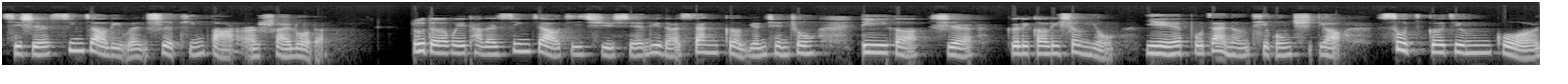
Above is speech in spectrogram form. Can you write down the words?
其实新教礼文是贫乏而衰落的。路德为他的新教汲取旋律的三个源泉中，第一个是格里高利圣咏，也不再能提供曲调。素歌经过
